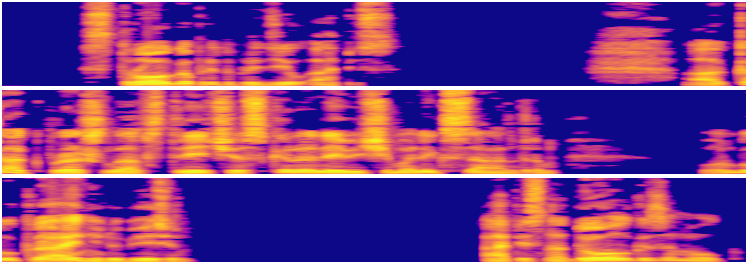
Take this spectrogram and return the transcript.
— строго предупредил Апис. А как прошла встреча с королевичем Александром? Он был крайне любезен. Апис надолго замолк.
